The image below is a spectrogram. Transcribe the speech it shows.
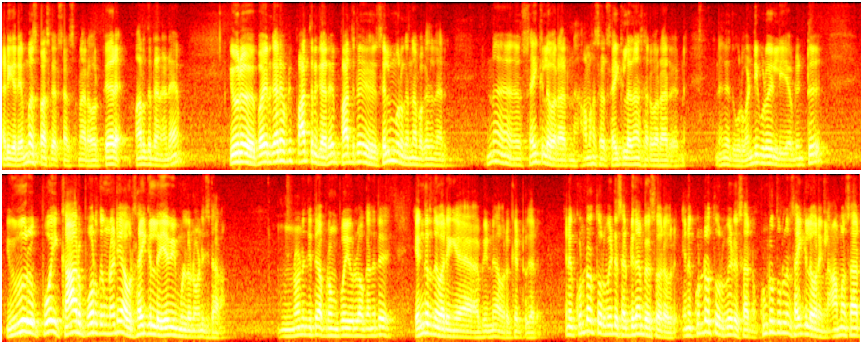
நடிகர் எம்எஸ் பாஸ்கர் சார் சொன்னார் அவர் பேரை. மறந்துட்டேன் நான். இவர் போயிருக்காரு அப்படி பார்த்துருக்காரு. பார்த்துட்டு செல்முருகன் தான் பக்கத்தில் இருந்தார். என்ன சைக்கிளில் வராருன்னு? ஆமாம் சார் சைக்கிளில் தான் சார் வராருன்னு என்னங்க இது ஒரு வண்டி கூட இல்லையே அப்படின்ட்டு இவர் போய் கார் போகிறதுக்கு முன்னாடி அவர் சைக்கிளில் ஏவி முள்ள நுழைஞ்சிட்டாராம். நுழைஞ்சிட்டு அப்புறம் போய் உள்ள உட்காந்துட்டு எங்கேருந்து வரீங்க? அப்படின்னு அவர் கேட்டிருக்காரு. எனக்கு குன்றத்தூர் வீடு சார் இப்படி தான் பேசுவார் அவர். எனக்கு குன்றத்தூர் வீடு சார் குன்றத்தூரில் சைக்கிளில் வரீங்களா? ஆமாம் சார்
